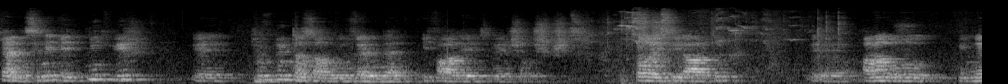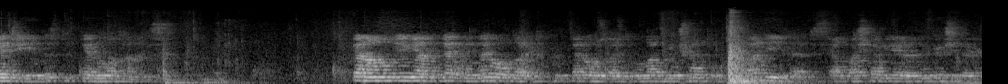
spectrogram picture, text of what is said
kendisini etnik bir e, Türklük tasavvuru üzerinden ifade etmeye çalışmıştır. Dolayısıyla artık e, Anadolu binlerce yıldır Türklerin vatanıdır. Ben Anadolu'ya geldiğimde Ermeniler oradaydı, Kürtler oradaydı. Bunlar göçmen toplumlar değillerdi. Yani başka bir yerden göç ederek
